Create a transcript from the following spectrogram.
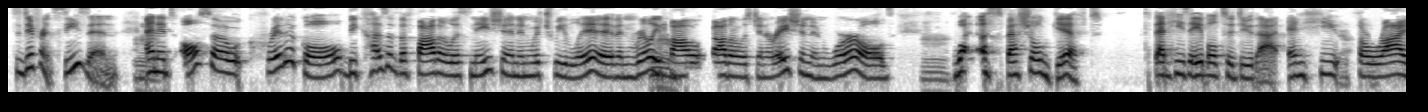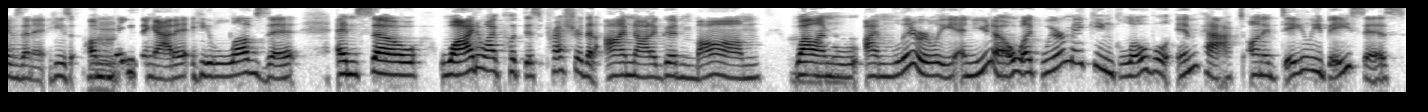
it's a different season. Mm. And it's also critical because of the fatherless nation in which we live and really mm. fa- fatherless generation and world. Mm. What a special gift that he's able to do that and he yeah. thrives in it. He's mm-hmm. amazing at it. He loves it. And so why do I put this pressure that I'm not a good mom while I'm mm-hmm. I'm literally and you know like we're making global impact on a daily basis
